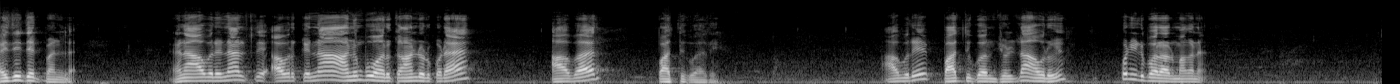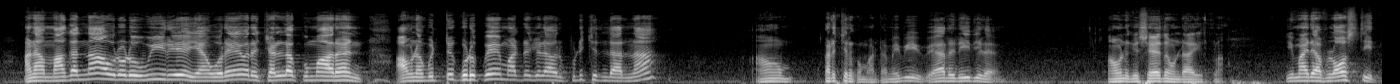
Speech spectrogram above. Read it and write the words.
ஹெசிடேட் பண்ணல. ஏன்னா அவர் என்ன அவருக்கு என்ன அனுபவம் இருக்கு ஆண்டவர் கூட? அவர் பார்த்துக்குவார். அவர் பார்த்துக்குவார்னு சொல்லிட்டு தான் அவர் கூட்டிகிட்டு போகிறார் மகனை. ஆனால் மகன் தான் அவரோட உயிர். என் ஒரே ஒரு செல்ல குமாரன். அவனை விட்டு கொடுக்கவே மாட்டேன்னு சொல்லி அவர் பிடிச்சிருந்தாருன்னா அவன் கிடச்சிருக்க மாட்டான். மேபி வேறு ரீதியில் அவனுக்கு சேதம் உண்டாகிருக்கலாம் he might have lost it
